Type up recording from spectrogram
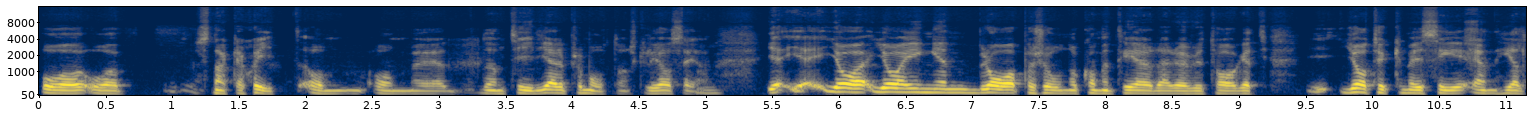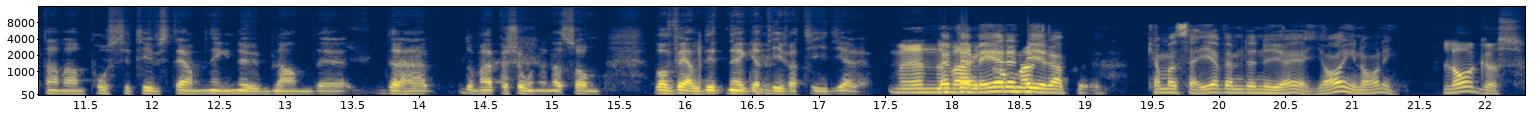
och, och snacka skit om, om eh, den tidigare promotorn skulle jag säga. Mm. Jag, jag, jag är ingen bra person att kommentera där överhuvudtaget. Jag tycker mig se en helt annan positiv stämning nu bland eh, det här, de här personerna som var väldigt negativa tidigare. Men, Men vem är den nya? Kan man säga vem den nya är? Jag har ingen aning. Lagus.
